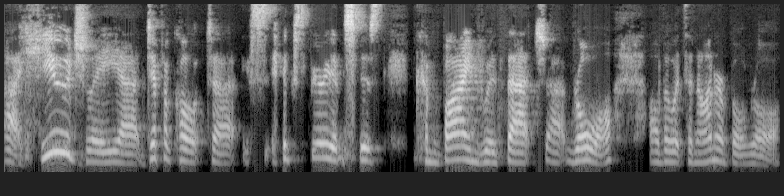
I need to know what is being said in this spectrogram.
uh, hugely uh, difficult uh, experiences combined with that uh, role, although it's an honorable role.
